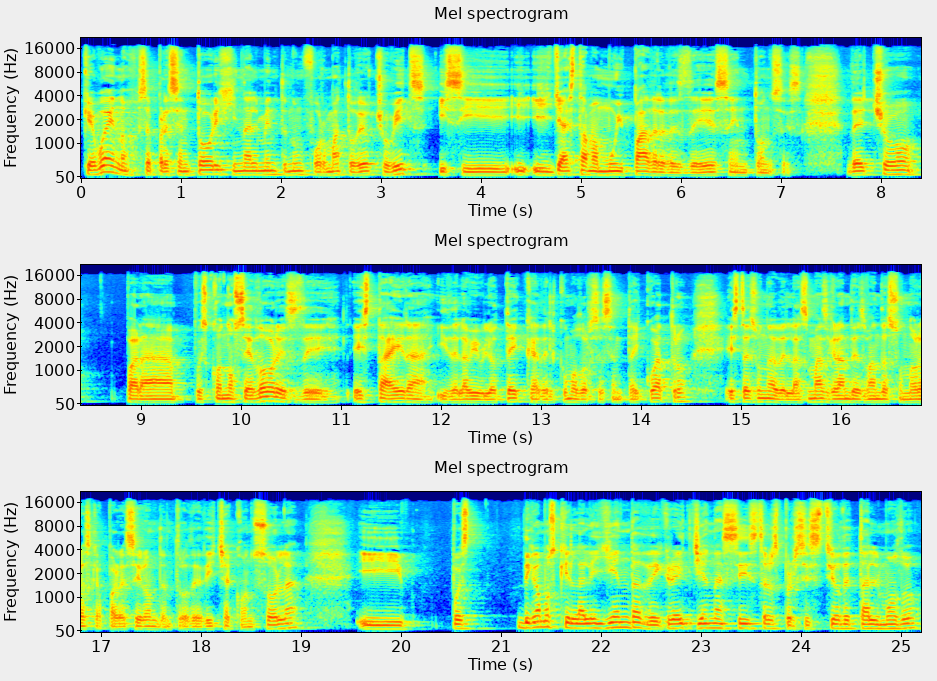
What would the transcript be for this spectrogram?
que bueno, se presentó originalmente en un formato de 8 bits y, si, y, ya estaba muy padre desde ese entonces. De hecho, para pues conocedores de esta era y de la biblioteca del Commodore 64, esta es una de las más grandes bandas sonoras que aparecieron dentro de dicha consola y pues Digamos que la leyenda de Great Giana Sisters persistió de tal modo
